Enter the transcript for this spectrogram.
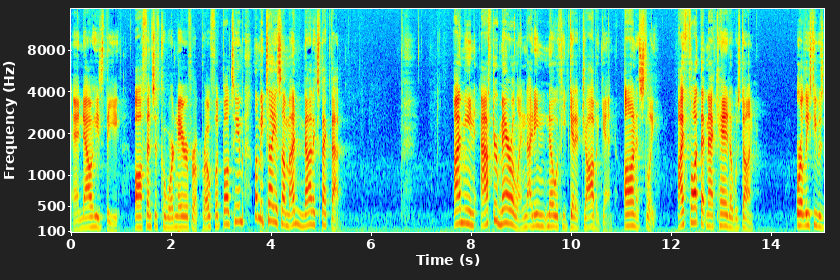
and now he's the offensive coordinator for a pro football team. Let me tell you something, I did not expect that. I mean, after Maryland, I didn't know if he'd get a job again. Honestly, I thought that Matt Canada was done. Or at least he was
